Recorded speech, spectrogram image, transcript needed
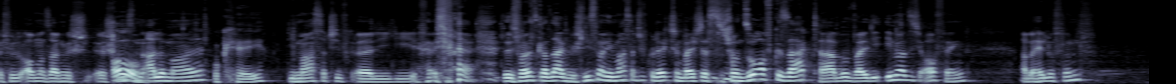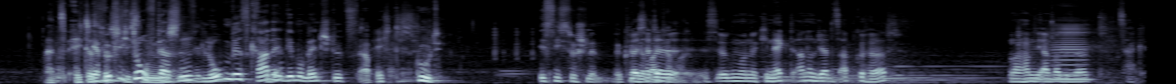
ich würde auch mal sagen, wir äh, schließen Oh. alle mal Okay. die Master Chief, äh, die, die, ich, ich wollte es gerade sagen, wir schließen mal die Master Chief Collection, weil ich das schon so oft gesagt habe, weil die immer sich aufhängt. Aber Halo 5, Meinst du echt, dass ja, wir wirklich schließen doof. Das loben wir es gerade in dem Moment, stürzt ab. Echt? Gut. Ist nicht so schlimm. Wir können vielleicht ja hat er, weitermachen. ist irgendwo eine Kinect an und die hat es abgehört. Und dann haben die einfach gesagt, zack,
